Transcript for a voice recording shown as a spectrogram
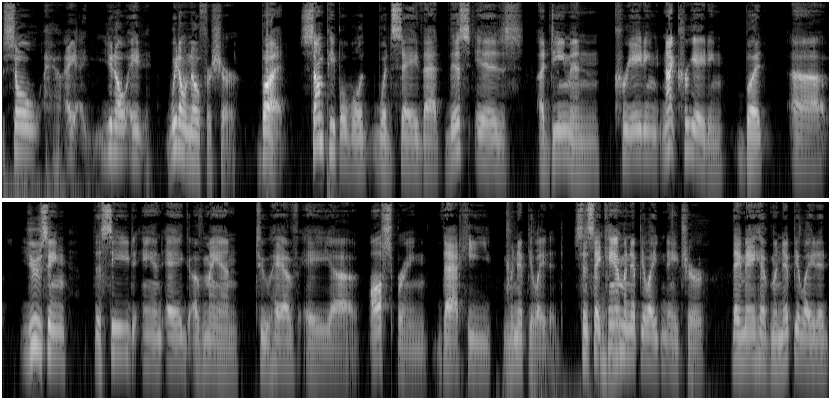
So, I, you know, it, we don't know for sure, but some people would would say that this is a demon creating, not creating, but uh, using the seed and egg of man to have a uh, offspring that he manipulated. Since they can manipulate nature, they may have manipulated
